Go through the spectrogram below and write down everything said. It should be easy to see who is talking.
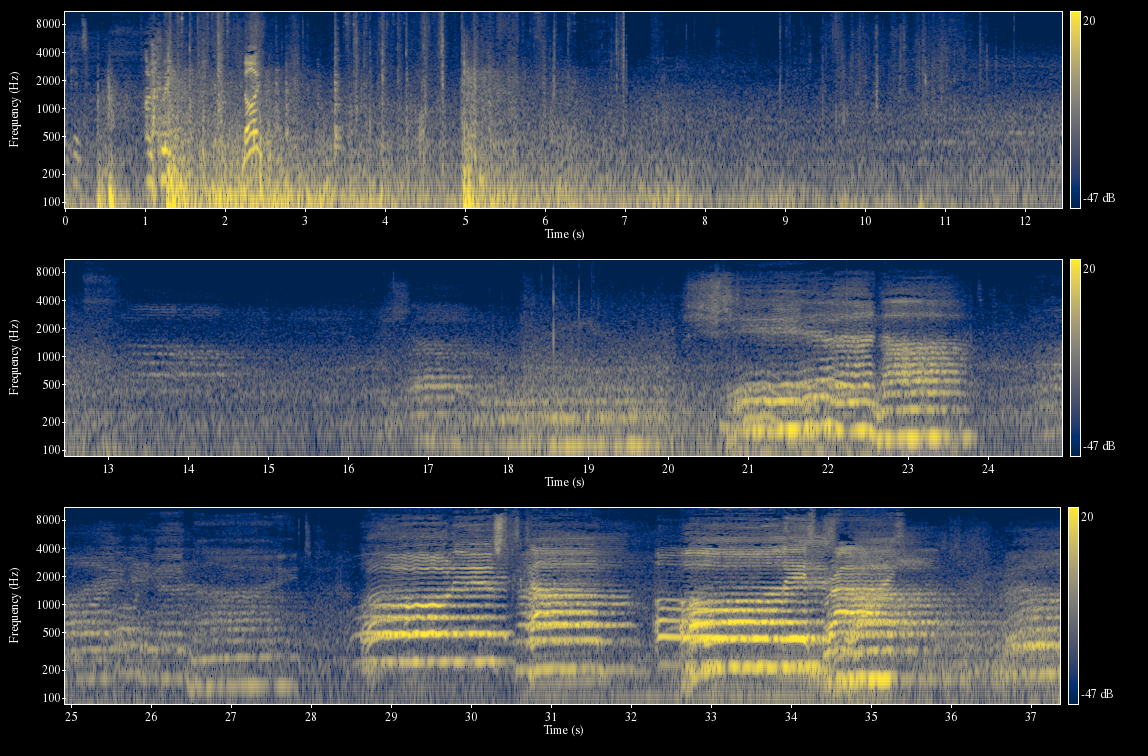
Speaker 1: Jenkins. Oakley.
Speaker 2: Night.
